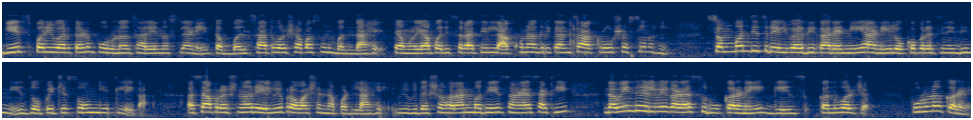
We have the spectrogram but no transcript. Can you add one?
गेज परिवर्तन पूर्ण झाले नसल्याने तब्बल सात वर्षापासून बंद आहे. त्यामुळे या परिसरातील लाखो नागरिकांचा आक्रोश असूनही संबंधित रेल्वे अधिकाऱ्यांनी आणि लोकप्रतिनिधींनी झोपेचे सोंग घेतले का? असा प्रश्न रेल्वे प्रवाशांना पडला आहे. विविध शहरांमध्ये जाण्यासाठी नवीन रेल्वे गाड्या सुरू करणे गेज कन्व्हर्जन पूर्ण करणे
